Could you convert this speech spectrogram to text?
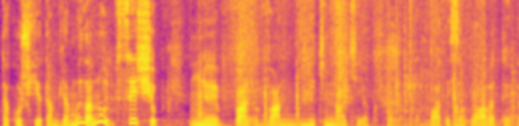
Також є там для мила. Ну, все, щоб в ванній кімнаті як купатися, плавати.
